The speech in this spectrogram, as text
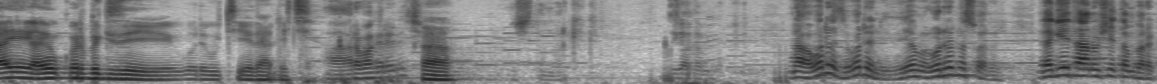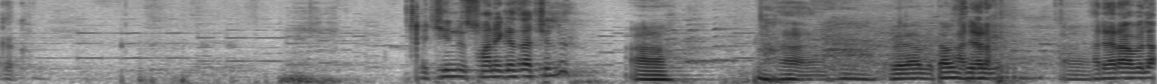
አይ አሁን ቅርብ ጊዜ ወደ ውጭ ሄዳለች። አረብ ሀገር ሄደች። አዎ እሺ ተንበርክክ። እዚህ ጋር ተንበርክክ። ና ወደዚህ ወደ እኔ የምር ወደ እነሱ አይደል ለጌታ ነው እሺ የተንበረከከው። እቺን እሷን የገዛችልህ አዎ በጣም በጣም አደራ ብላ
